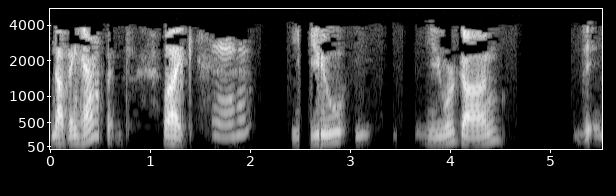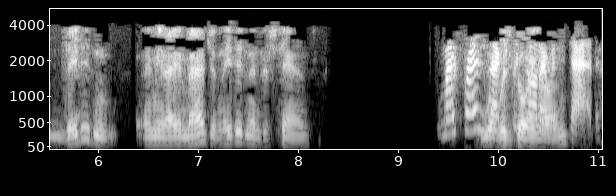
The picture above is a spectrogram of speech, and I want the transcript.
nothing happened. Like hmm you, you were gone. They, they didn't. I mean, I imagine they didn't understand. My friends actually thought I was dead.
